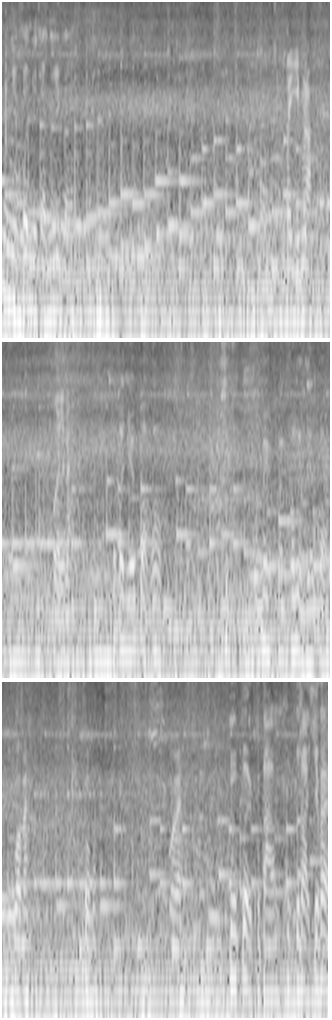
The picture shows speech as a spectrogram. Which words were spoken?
ไม่มีคนอยู่ตอนนี้อีกเหรอไปยิ้มล่ะเปิดเลยไหมถ้าคนเยอะกว่าก็ไม่คนเขาเหมือนเยอะกว่ากลัวไหมกลัวปะ กลัวไหมมึงเปิดกูตามกูถ่ายคลิปให้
